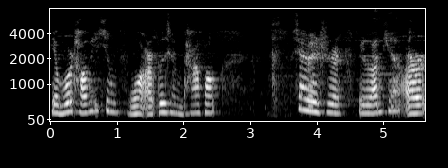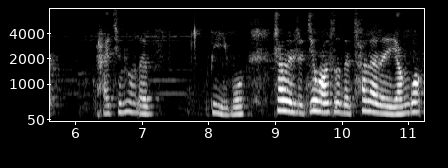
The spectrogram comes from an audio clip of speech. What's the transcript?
也不是逃避幸福而奔向他方。下面是为蓝天，而还清澈的。碧波，上面是金黄色的灿烂的阳光，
